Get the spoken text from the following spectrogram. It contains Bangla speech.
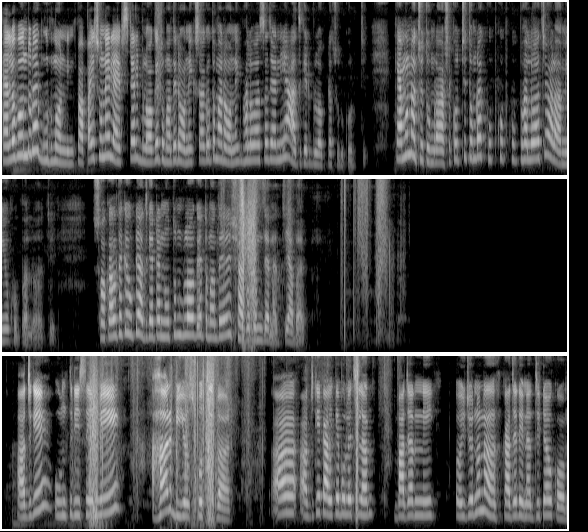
হ্যালো বন্ধুরা, গুড মর্নিং। পাপাই শোনে লাইফস্টাইল ব্লগে তোমাদের অনেক স্বাগতম আর অনেক ভালোবাসা জানিয়ে আজকের ব্লগটা শুরু করছি। কেমন আছো তোমরা? আশা করছি তোমরা খুব খুব খুব ভালো আছো আর আমিও খুব ভালো আছি। সকাল থেকে উঠে আজকে একটা নতুন ব্লগে তোমাদের স্বাগতম জানাচ্ছি আবার। আজকে উনত্রিশে মে আর বৃহস্পতিবার। আজকে কালকে বলেছিলাম, বাজার নেই, ওই জন্য না কাজের এনার্জিটাও কম।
